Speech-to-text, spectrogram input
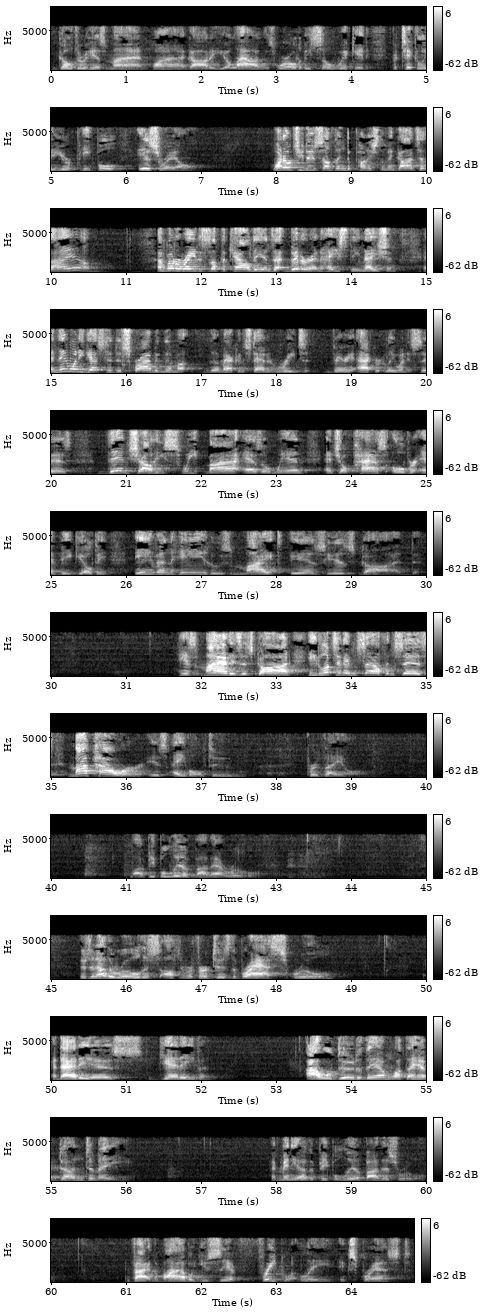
go through his mind. Why, God, are you allowing this world to be so wicked, particularly your people, Israel? Why don't you do something to punish them? And God said, I am. I'm going to raise up the Chaldeans, that bitter and hasty nation. And then when he gets to describing them, uh, the American Standard reads it very accurately when it says, Then shall he sweep by as a wind and shall pass over and be guilty, even he whose might is his God. His might is his God. He looks at himself and says, My power is able to prevail. A lot of people live by that rule. There's another rule that's often referred to as the brass rule, and that is get even. I will do to them what they have done to me. And many other people live by this rule. In fact, the Bible, you see it frequently expressed.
